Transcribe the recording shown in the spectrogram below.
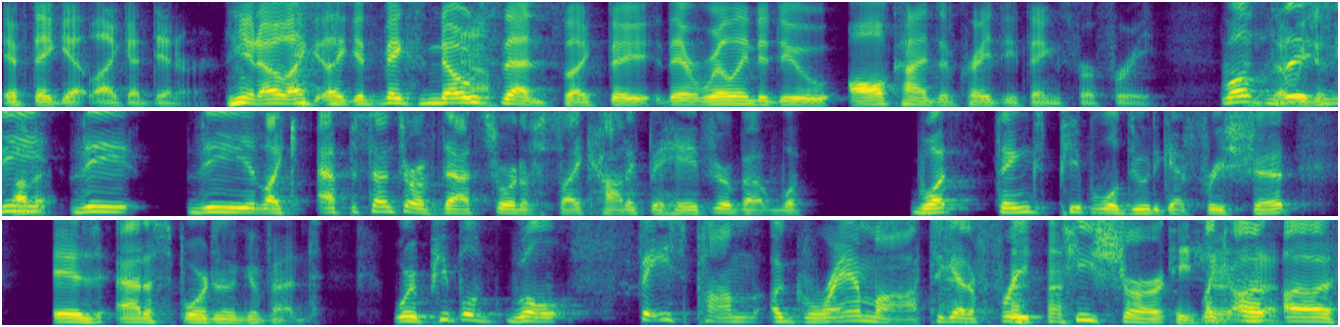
if they get like a dinner. You know, like like it makes no yeah. sense. Like they they're willing to do all kinds of crazy things for free. Well, so the we the, the the like epicenter of that sort of psychotic behavior about what what things people will do to get free shit is at a sporting event where people will facepalm a grandma to get a free T-shirt, t-shirt like a, a,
